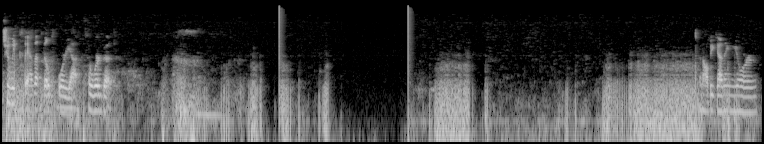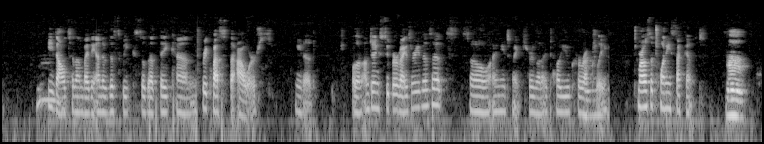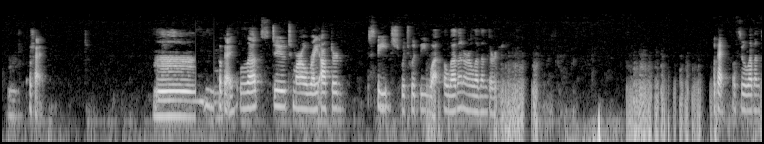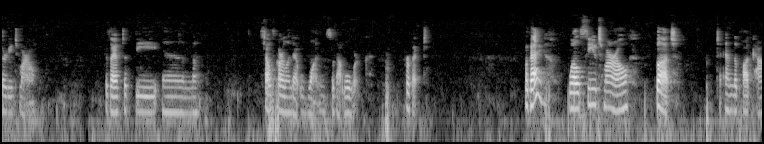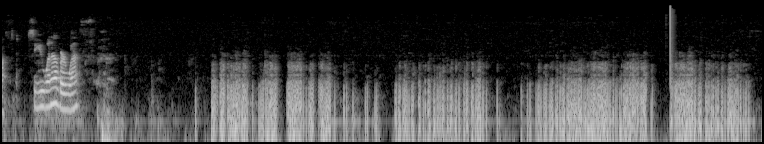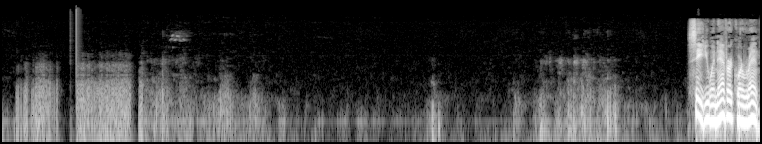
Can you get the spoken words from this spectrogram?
two weeks they haven't billed for yet, so we're good. And I'll be getting your email to them by the end of this week so that they can request the hours needed. Hold on, I'm doing supervisory visits, so I need to make sure that I tell you correctly. Tomorrow's the 22nd. mm, Okay. mm, Okay, let's do tomorrow right after speech, which would be what, 11 or 11:30? Okay, let's do 11:30 tomorrow. Because I have to be in South Garland at 1, so that will work. Perfect. Okay, well, see you tomorrow, but to end the podcast, see you whenever, Wes. See you whenever Corinne.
